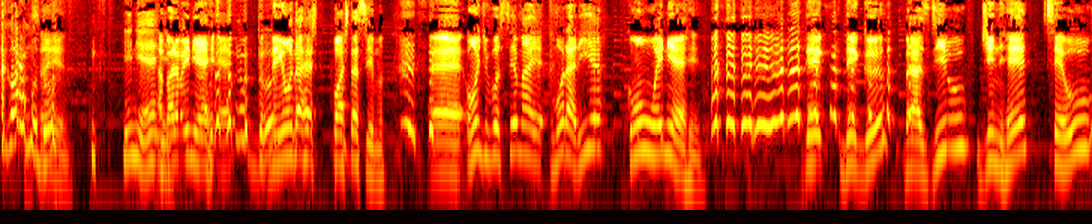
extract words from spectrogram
Agora Isso mudou. aí. NR. Agora é o NR. É. Mudou. Nenhuma da resposta acima. É, onde você moraria com o NR? De, Daegu, Brasil, Jinhe, Seul,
